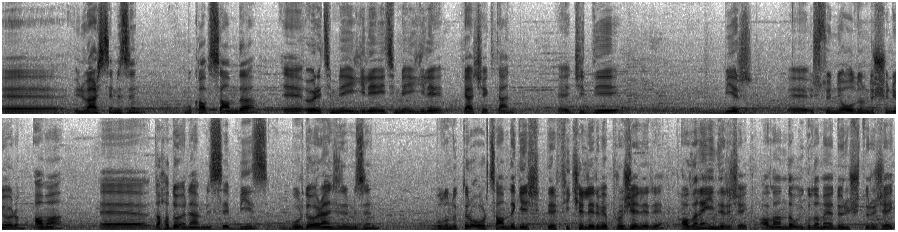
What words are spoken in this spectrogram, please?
E, Üniversitemizin bu kapsamda e, öğretimle ilgili, eğitimle ilgili gerçekten e, ciddi bir e, üstünlüğü olduğunu düşünüyorum. Ama e, daha da önemlisi biz burada öğrencilerimizin bulundukları ortamda geliştirdikleri fikirleri ve projeleri alana indirecek, alanda uygulamaya dönüştürecek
